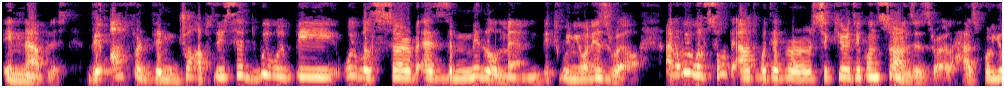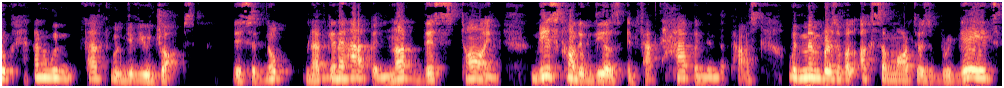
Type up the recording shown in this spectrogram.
in Nablus. They offered them jobs. They said, we will be, we will serve as the middlemen between you and Israel. And we will sort out whatever security concerns Israel has for you. And we, in fact, will give you jobs. They said, nope, not gonna happen, not this time. These kind of deals, in fact, happened in the past with members of Al-Aqsa Martyrs Brigades,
